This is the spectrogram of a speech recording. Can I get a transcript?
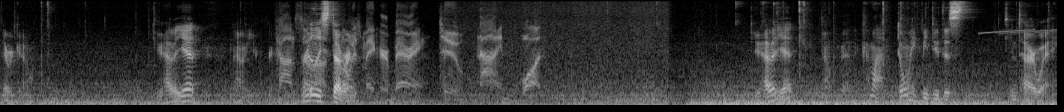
There we go. Do you have it yet? No, you're really stubborn. Noisemaker bearing 291. Do you have it yet? No, man, come on. Don't make me do this the entire way.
